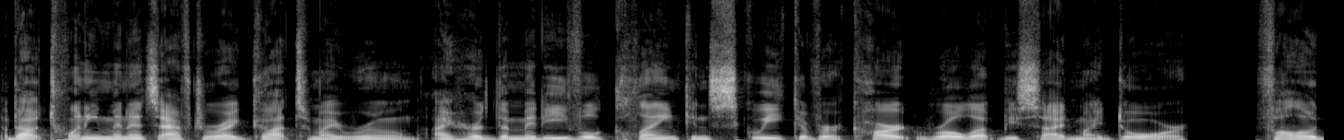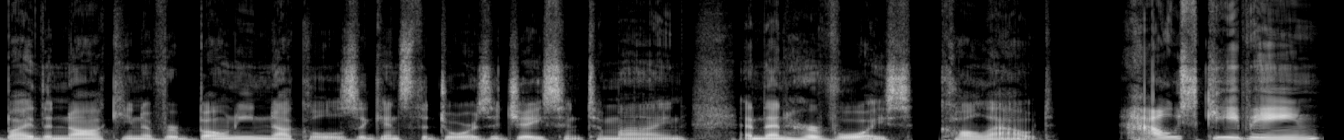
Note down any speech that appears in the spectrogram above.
About 20 minutes after I got to my room, I heard the medieval clank and squeak of her cart roll up beside my door, followed by the knocking of her bony knuckles against the doors adjacent to mine, and then her voice call out, Housekeeping!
